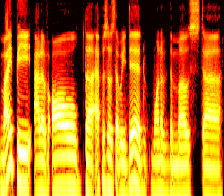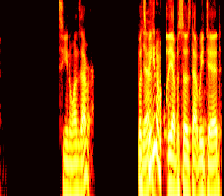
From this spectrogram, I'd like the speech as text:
might be out of all the episodes that we did, one of the most uh, seen ones ever. But Yeah. speaking of all the episodes that we did,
